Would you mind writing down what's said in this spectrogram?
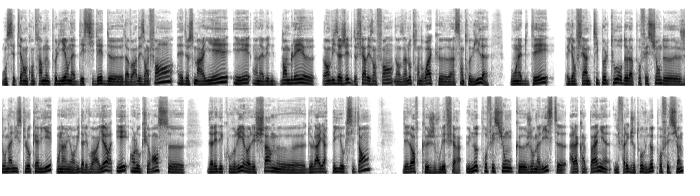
on s'était rencontrés à Montpellier, on a décidé d'avoir des enfants et de se marier et on avait d'emblée euh, envisagé de faire des enfants dans un autre endroit qu'un centre-ville où on habitait. Ayant fait un petit peu le tour de la profession de journaliste localier, on a eu envie d'aller voir ailleurs et en l'occurrence euh, d'aller découvrir les charmes euh, de l'arrière-pays occitan. Dès lors que je voulais faire une autre profession que journaliste à la campagne, il fallait que je trouve une autre profession.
